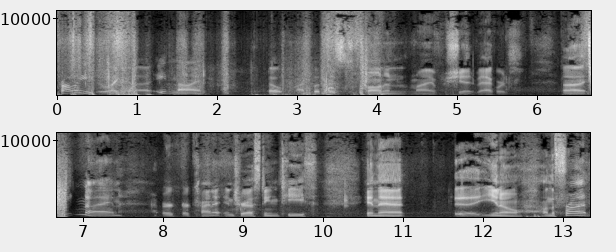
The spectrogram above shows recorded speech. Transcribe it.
probably like uh, 8 and 9. Oh, I put this phone in my shit backwards. Uh, 8 and 9 are, are kind of interesting teeth in that, uh, you know, on the front,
